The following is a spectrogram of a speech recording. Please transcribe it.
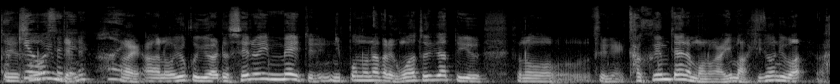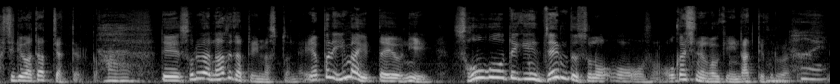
でその意味でね、はい、はい、あのよく言われる Sell in May という日本の中でごま取りだというその格言みたいなものが今非常にわ走り渡っちゃってると、はい、でそれはなぜかと言いますとねやっぱり今言ったように総合的に全部そのそのおかしな動きになってくるわけですよ。はい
